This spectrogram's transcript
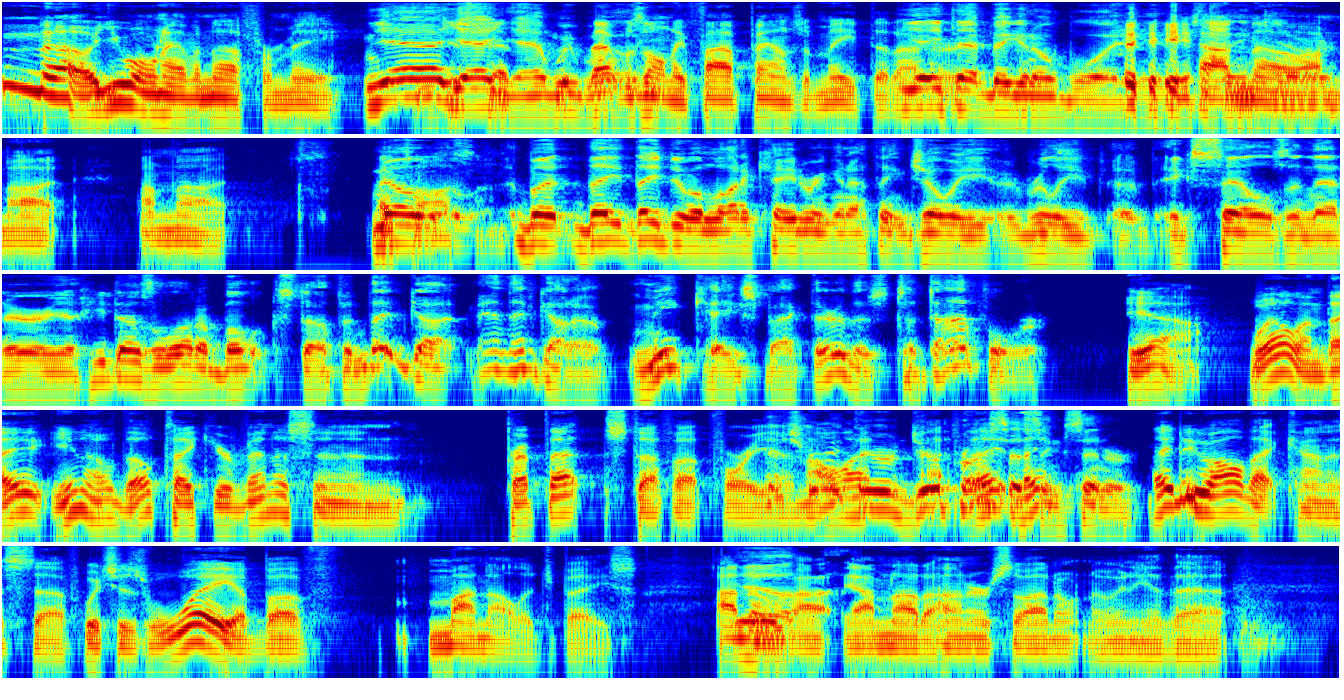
no, you won't have enough for me. Yeah, yeah, yeah. We that was only five pounds of meat that I You ain't heard. that big an old boy. Just I know. I'm not. I'm not. That's no, awesome. but they they do a lot of catering, and I think Joey really uh, excels in that area. He does a lot of bulk stuff, and they've got man, they've got a meat case back there that's to die for. Yeah. Well, and they, you know, they'll take your venison and prep that stuff up for you That's and all right. that. They're a deer Uh, they- processing they- center. They do all that kind of stuff, which is way above my knowledge base. I know Yeah. I, I'm not a hunter, so I don't know any of that.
